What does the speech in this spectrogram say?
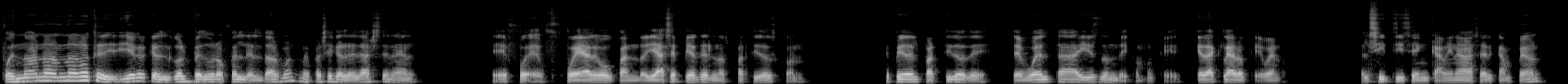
pues no, no, no, no te yo creo que el golpe duro fue el del Dortmund, me parece que el del Arsenal eh, fue, fue algo cuando ya se pierden los partidos con, se pierde el partido de, de vuelta, y es donde como que queda claro que bueno, el City se encaminaba a ser campeón,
